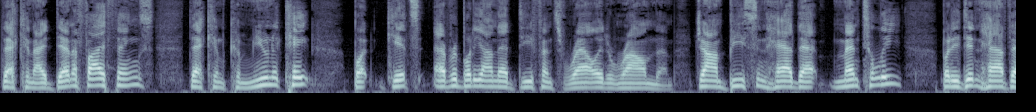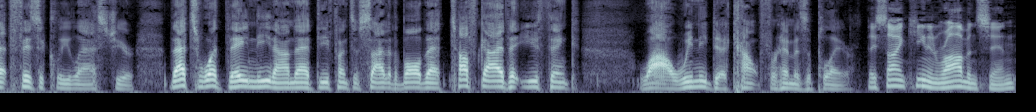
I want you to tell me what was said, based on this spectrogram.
that can identify things, that can communicate, but gets everybody on that defense rallied around them. Jon Beason had that mentally, but he didn't have that physically last year. That's what they need on that defensive side of the ball. That tough guy that you think wow, we need to account for him as a player. They signed Keenan Robinson,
